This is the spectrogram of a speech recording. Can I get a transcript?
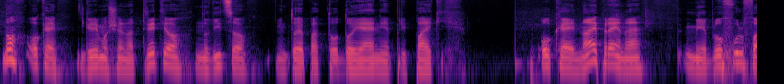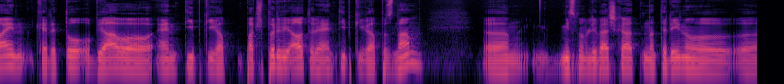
no, ok, gremo še na tretjo novico in to je pa to dojenje pri pajkih. Ok, najprej ne. Mi je bilo full fajn, ker je to objavil en tip, ki ga pač prvi avtor je en tip, ki ga poznam. Um, mi smo bili večkrat na terenu, uh,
